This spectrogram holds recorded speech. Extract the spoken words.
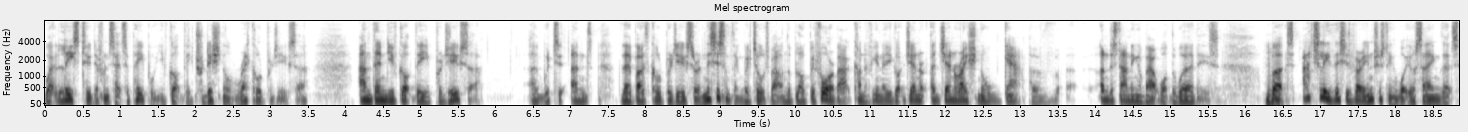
well at least two different sets of people. You've got the traditional record producer, and then you've got the producer uh, which and they're both called producer. And this is something we've talked about on the blog before about kind of you know you've got gener- a generational gap of uh, understanding about what the word is. But actually, this is very interesting. What you're saying that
